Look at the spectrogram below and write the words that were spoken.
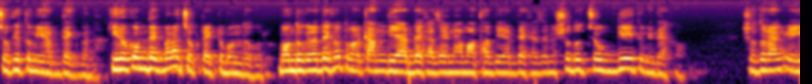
চোখে তুমি আর দেখবে না। কীরকম দেখবে না? চোখটা একটু বন্ধ করো। বন্ধ করে দেখো, তোমার কান দিয়ে আর দেখা যায় না, মাথা দিয়ে আর দেখা যায় না, শুধু চোখ দিয়েই তুমি দেখো। সুতরাং এই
